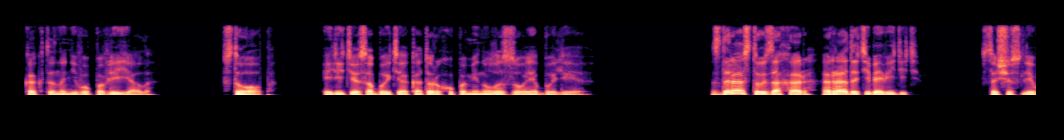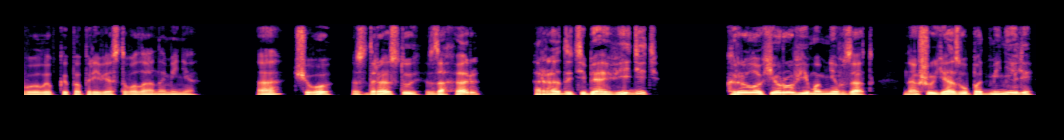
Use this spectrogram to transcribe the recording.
как-то на него повлияла? Стоп! Или те события, о которых упомянула Зоя, были... «Здравствуй, Захар, рада тебя видеть!» Со счастливой улыбкой поприветствовала она меня. «А? Чего? Здравствуй, Захар? Рада тебя видеть? Крыло Херувима мне взад. Нашу язву подменили?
